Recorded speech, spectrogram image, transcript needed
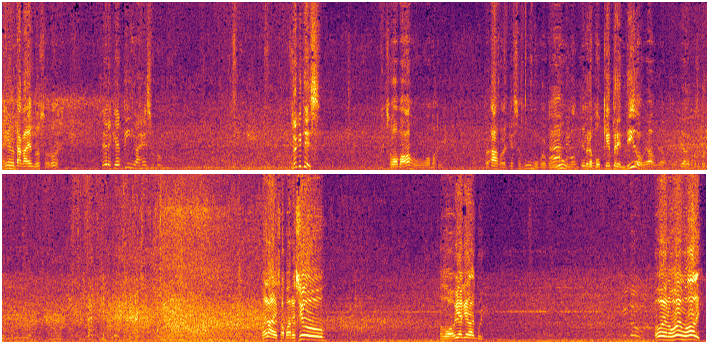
Ahí se está cayendo eso, bro. Sere, ¿qué pinga es eso, bro? Look at this. ¿Eso va para abajo o va para arriba? Pero- ah, pero es que ese es humo, pero con luz, no entiendo. Pero ¿por qué prendido? Cuidado, cuidado, cuidado. Mira, que pasa por arriba, mira, desapareció. Todavía queda algo. Oye, nos vemos, Ali.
